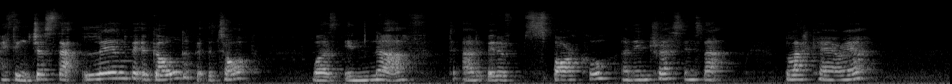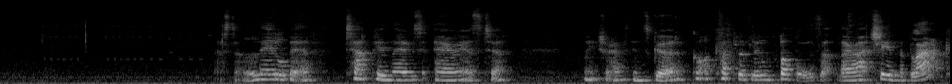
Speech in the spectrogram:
I think just that little bit of gold up at the top was enough to add a bit of sparkle and interest into that black area. Just a little bit of tap in those areas to make sure everything's good. I've got a couple of little bubbles up there actually in the black.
